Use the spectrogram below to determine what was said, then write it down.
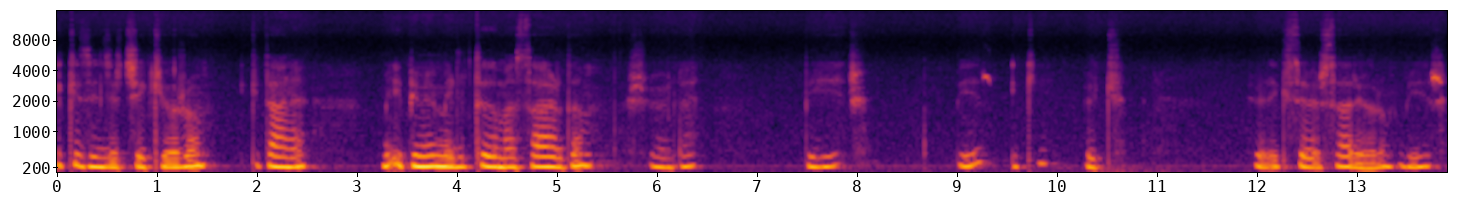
İki zincir çekiyorum. İki tane ipimi mili tığıma sardım. Şöyle bir, bir, iki, üç. Şöyle iki sefer sarıyorum. Bir,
